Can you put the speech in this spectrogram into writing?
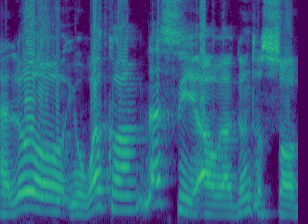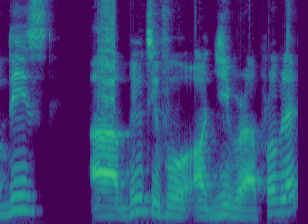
Hello, you're welcome. Let's see how we are going to solve this uh, beautiful algebra problem.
